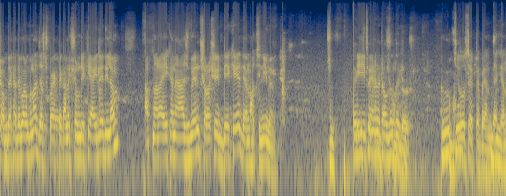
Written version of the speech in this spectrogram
সব দেখাতে পারব না জাস্ট কয়েকটা কালেকশন দেখে আইডিয়া দিলাম। আপনারা এখানে আসবেন সরাসরি দেখে দেন হচ্ছে নিবেন। এই জোস একটা প্যান্ট দেখেন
